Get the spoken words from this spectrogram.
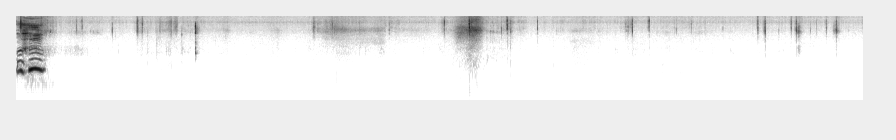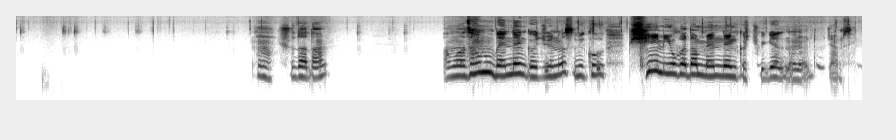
Uhu. Hı, şurada adam. Ama adam benden kaçıyor. Nasıl bir, ko- bir şey mi yok adam benden kaçıyor. Gel lan öldüreceğim seni.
